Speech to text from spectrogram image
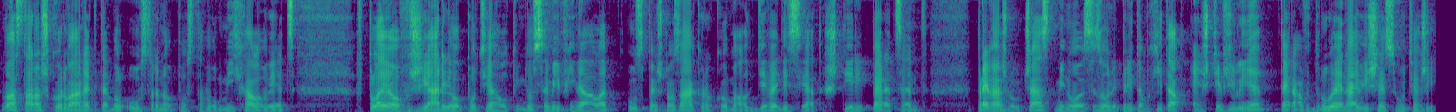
No a Staroš Korvánek ten bol ústrednou postavou Michaloviec. V play-off žiaril, potiahol tým do semifinále, úspešnosť zákrokov mal 94%. Prevažnú časť minulé sezóny pritom chytal ešte v Žiline, teda v druhej najvyššej súťaži.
